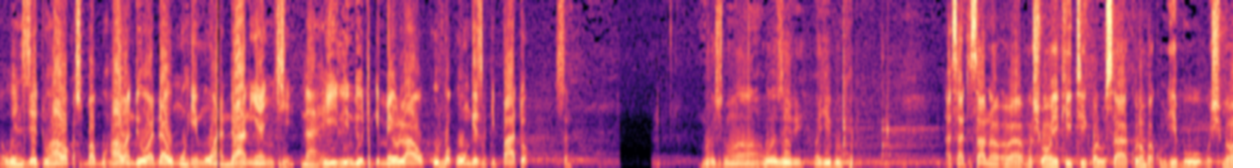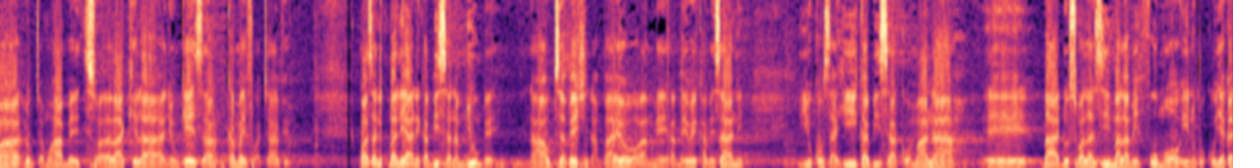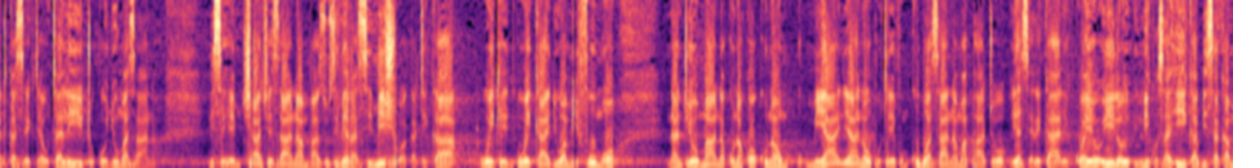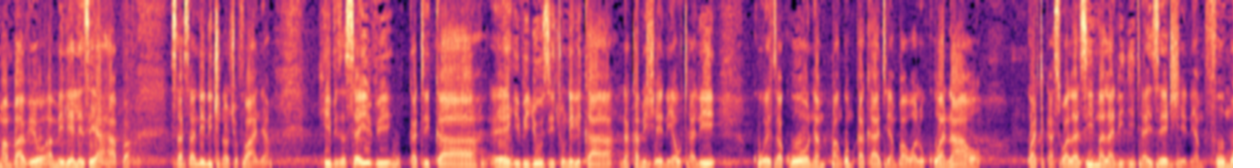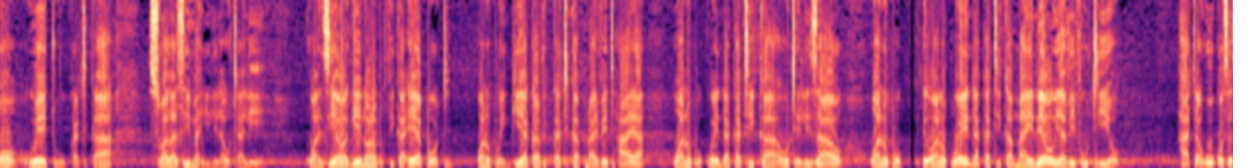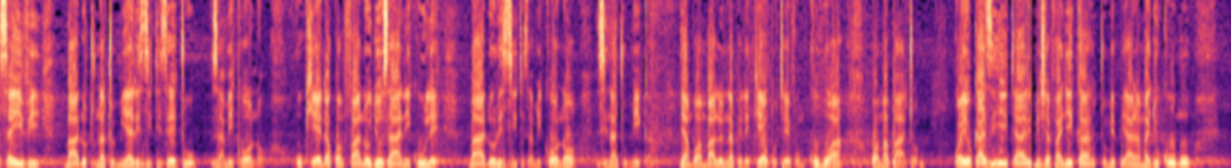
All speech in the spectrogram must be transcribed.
wenzetu hawa, kwa sababu hawa ndio wadau muhimu wa ndani ya nchi na hili ndio tegemeo lao kubwa kuongeza kipato? Asante. Mheshimiwa Waziri, majibu. Asante sana uh, Mheshimiwa Mwenyekiti, kwa ruhusa yako naomba kumjibu Mheshimiwa Dr. Mohamed swala lake la nyongeza kama ifuatavyo. Kwanza nikubaliane kabisa na mjumbe na observation ambayo ame, ameweka mezani yuko sahihi kabisa, kwa maana e, bado swala zima la mifumo inapokuja katika sekta ya utalii tuko nyuma sana. Ni sehemu chache sana ambazo zimerasimishwa katika uwekaji wa mifumo na ndio maana kunakuwa kuna mianya na upotevu mkubwa sana mapato ya serikali. Kwa hiyo hilo liko sahihi kabisa kama ambavyo amelielezea hapa. Sasa nini tunachofanya hivi sasa hivi? Katika eh, hivi juzi tu nilikaa na kamisheni ya utalii kuweza kuona mpango mkakati ambao walikuwa nao katika swala zima la digitization ya mfumo wetu katika swala zima hili la utalii, kuanzia wageni wanapofika airport wanapoingia katika private hire, wanapokwenda katika hoteli zao, wanapo, wanapoenda katika maeneo ya vivutio. Hata huko sasa hivi bado tunatumia risiti zetu za mikono. Ukienda kwa mfano Jozani kule, bado risiti za mikono zinatumika, jambo ambalo linapelekea upotevu mkubwa wa mapato. Kwa hiyo kazi hii tayari imeshafanyika, tumepeana majukumu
